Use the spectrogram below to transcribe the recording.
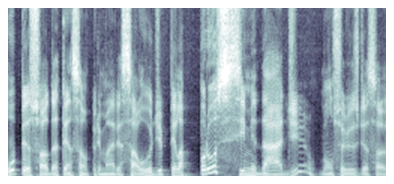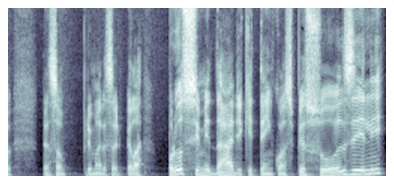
o pessoal da atenção primária à saúde, pela proximidade, o bom serviço de atenção primária à saúde, pela proximidade que tem com as pessoas, ele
